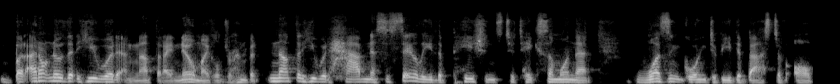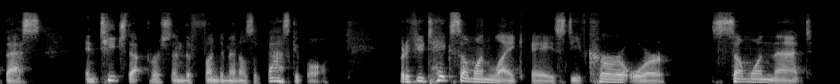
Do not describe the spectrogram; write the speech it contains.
but I don't know that he would, and not that I know Michael Jordan, but not that he would have necessarily the patience to take someone that wasn't going to be the best of all best and teach that person the fundamentals of basketball. But if you take someone like a Steve Kerr or someone that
